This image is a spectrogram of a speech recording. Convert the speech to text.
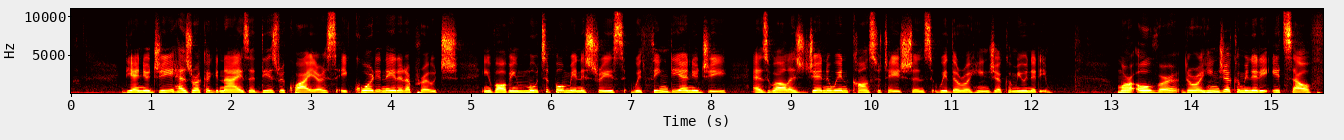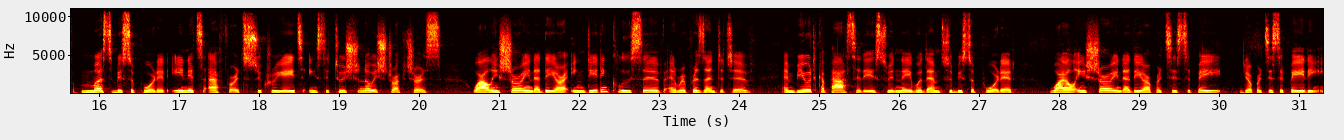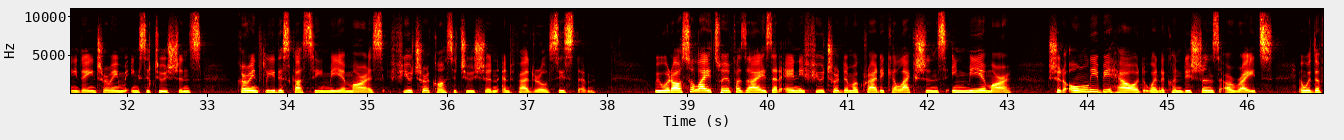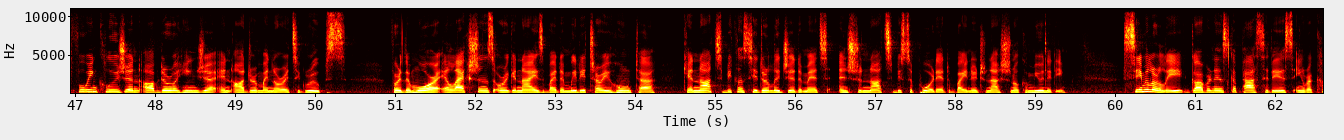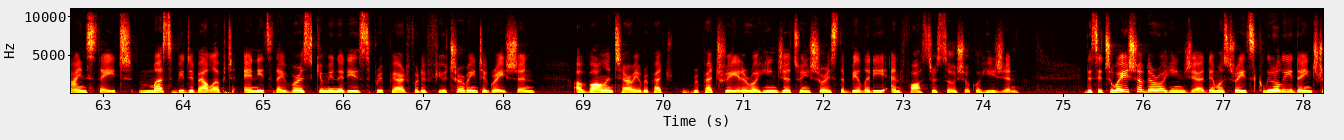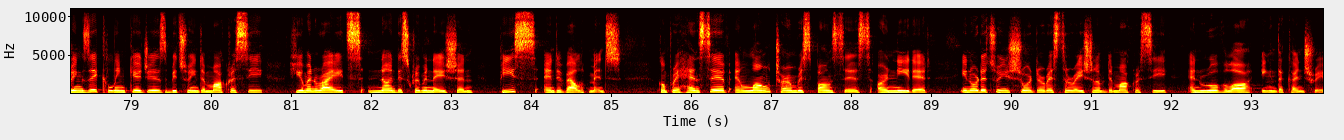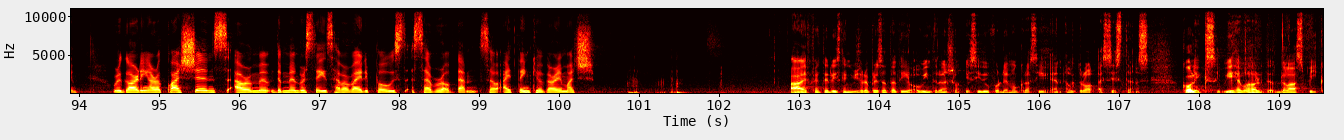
The NUG has recognized that this requires a coordinated approach involving multiple ministries within the NUG, as well as genuine consultations with the Rohingya community. Moreover, the Rohingya community itself must be supported in its efforts to create institutional structures while ensuring that they are indeed inclusive and representative and build capacities to enable them to be supported while ensuring that they are, participate, they are participating in the interim institutions currently discussing Myanmar's future constitution and federal system. We would also like to emphasize that any future democratic elections in Myanmar should only be held when the conditions are right and with the full inclusion of the Rohingya and other minority groups. Furthermore, elections organized by the military junta cannot be considered legitimate and should not be supported by an international community. Similarly, governance capacities in Rakhine State must be developed and its diverse communities prepared for the future reintegration of voluntary repatri repatriated Rohingya to ensure stability and foster social cohesion. The situation of the Rohingya demonstrates clearly the intrinsic linkages between democracy, human rights, non-discrimination, peace, and development. Comprehensive and long-term responses are needed in order to ensure the restoration of democracy and rule of law in the country. Regarding our questions, our the member states have already posed several of them. So I thank you very much. I thank the distinguished representative of International Institute for Democracy and Electoral Assistance. Colleagues, we have heard the last speaker.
